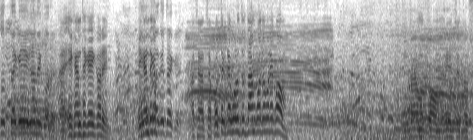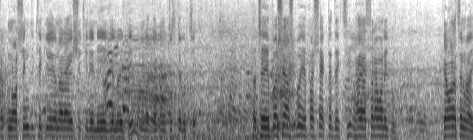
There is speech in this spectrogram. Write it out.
ছোট থেকে এখানে করে। এখান থেকেই করে। এখান থেকে আচ্ছা আচ্ছা। প্রত্যেকটা গরুতে দাম কত করে কম? দাম কম। এই যে দর্শক নরসিংদী থেকে ওনারা এসে কিনে নিয়ে গেল এটি। আমরা দেখানোর চেষ্টা করছি। আচ্ছা এ পাশে আসব এ পাশে একটা দেখছি। ভাই আসসালামু আলাইকুম। কেমন আছেন ভাই?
